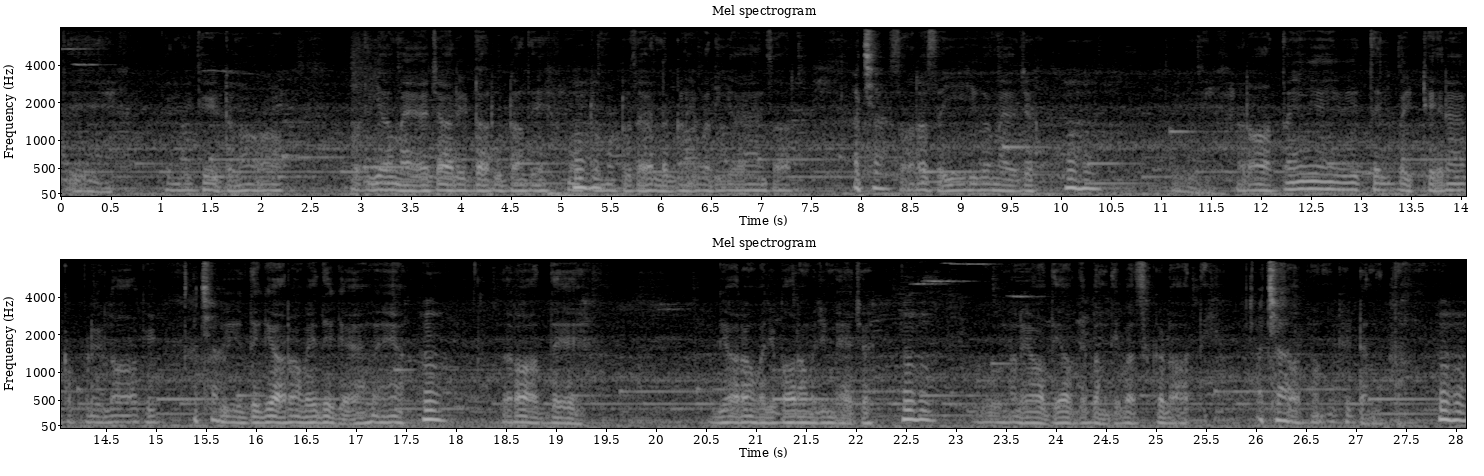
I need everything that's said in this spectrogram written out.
ਤੇ ਕਹਿੰਦੇ ਖੇਡਣਾ ਵਾ, ਵਧੀਆ ਮੈਚ ਆ ਰੇਡਾ ਰੂਡਾਂ ਮੋਟਰ ਹਮ। ਮੋਟਰਸਾਈਕਲ ਲੱਗਣੇ ਵਧੀਆ ਐਨ ਸਾਰਾ। ਅੱਛਾ। ਸਾਰਾ ਸਹੀ ਸੀਗਾ ਮੈਚ। ਹੂੰ ਹੂੰ। ਤੇ ਰਾਤ ਤਾਈਂ ਵੀ ਅਸੀਂ ਵੀ ਇੱਥੇ ਬੈਠੇ ਰਹੇ ਕੱਪੜੇ ਲਾ ਕੇ। ਅੱਛਾ। ਵੀ ਦੇ 11 ਵਜੇ ਦੇ ਗਏ ਹੋਏ ਆ। ਹੂੰ। ਰਾਤ ਦੇ 11 ਵਜੇ 12 ਵਜੇ ਮੈਚ। ਹੂੰ ਹੂੰ। ਉਹਨਾਂ ਨੇ ਆਪਦੇ ਆਪਦੇ ਬੰਦੇ ਬਸ ਕਢਾ ਦਿੱਤੇ। ਅੱਛਾ। ਸਾਨੂੰ ਖੇਡਣ ਦਿੱਤਾ। ਹੂੰ ਹੂੰ।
